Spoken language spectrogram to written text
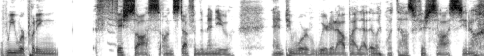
we were putting fish sauce on stuff in the menu, and people were weirded out by that. They're like, "What the hell's fish sauce?" You know.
